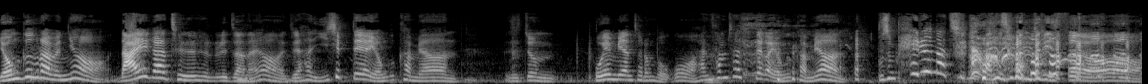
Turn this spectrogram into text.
연극을 하면요 나이가 들잖아요. 이제 한 20대에 연극하면 이제 좀 보헤미안처럼 보고 한 3, 40대가 연극하면 무슨 폐류나 가는 사람들이 있어요.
